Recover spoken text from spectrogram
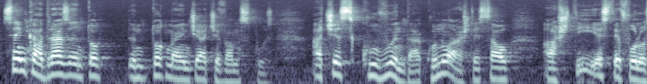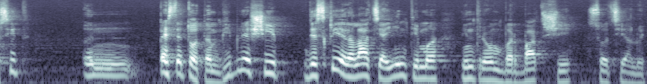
se încadrează în, to- în tocmai în ceea ce v-am spus. Acest cuvânt, a cunoaște sau a ști, este folosit în peste tot în Biblie și descrie relația intimă dintre un bărbat și soția lui.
